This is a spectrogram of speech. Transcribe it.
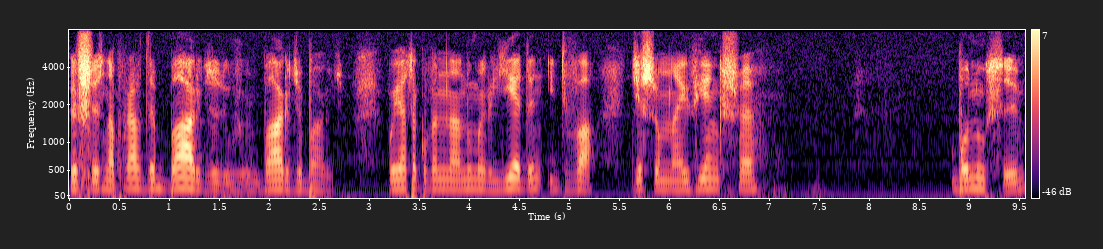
Lecz to jest naprawdę bardzo duży, bardzo, bardzo. Bo ja atakowałem na numer 1 i 2, gdzie są największe bonusy.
